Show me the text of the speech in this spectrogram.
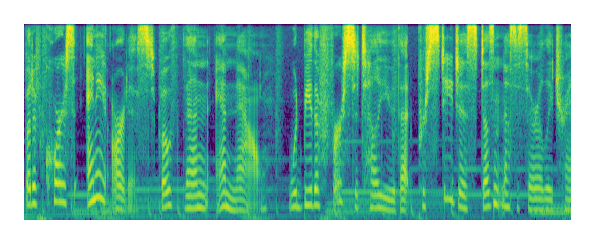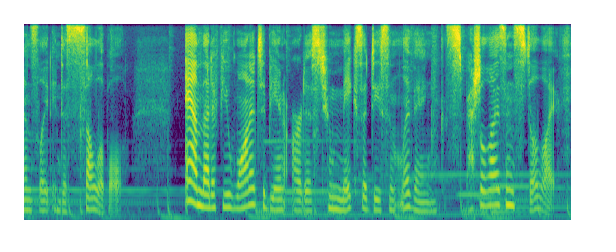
But of course, any artist, both then and now, would be the first to tell you that prestigious doesn't necessarily translate into sellable, and that if you wanted to be an artist who makes a decent living, specialize in still life.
